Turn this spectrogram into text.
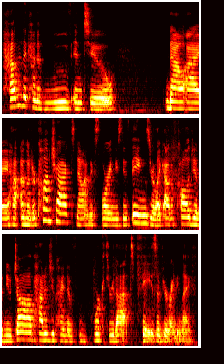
how did it kind of move into? Now I I'm under contract. Now I'm exploring these new things. You're like out of college. You have a new job. How did you kind of work through that phase of your writing life?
